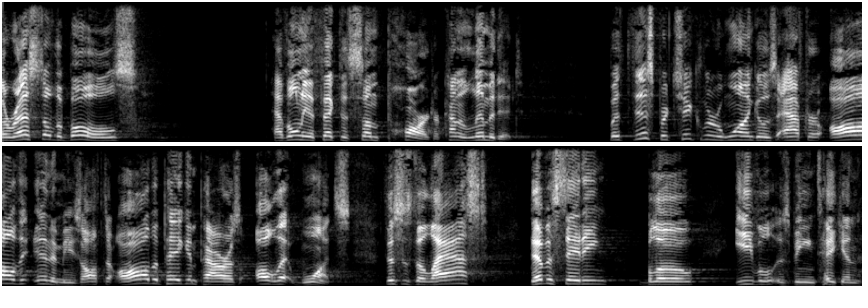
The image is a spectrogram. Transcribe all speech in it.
The rest of the bowls have only affected some part or kind of limited. But this particular one goes after all the enemies, after all the pagan powers, all at once. This is the last devastating blow. Evil is being taken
